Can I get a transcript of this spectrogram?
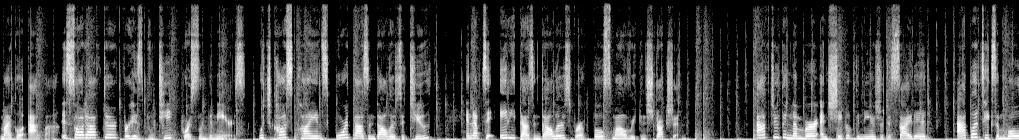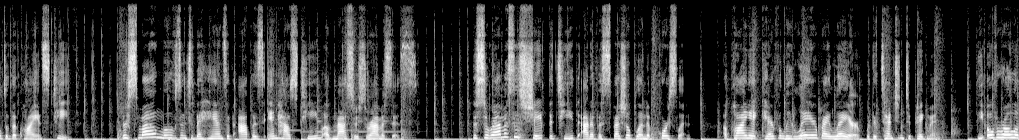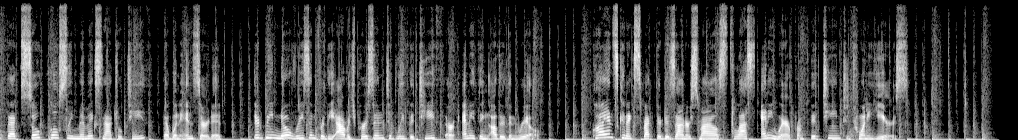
Michael Apa, is sought after for his boutique porcelain veneers, which cost clients $4,000 a tooth and up to $80,000 for a full smile reconstruction. After the number and shape of veneers are decided, Apa takes a mold of the client's teeth. Their smile moves into the hands of Apa's in house team of master ceramicists. The ceramicists shape the teeth out of a special blend of porcelain, applying it carefully layer by layer with attention to pigment. The overall effect so closely mimics natural teeth that when inserted, there'd be no reason for the average person to believe the teeth are anything other than real. Clients can expect their designer smiles to last anywhere from 15 to 20 years.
